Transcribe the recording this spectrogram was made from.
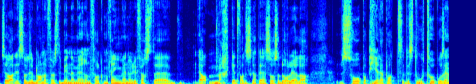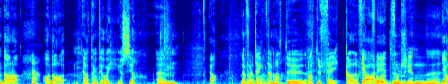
Så det var litt sånn blanda følelse til å begynne med rundt folk omkring, men når de først eh, ja, merket faktisk at det så så dårlig, eller så papiret på at det sto 2 der, da, Ja. og da ja, tenkte jeg oi, jøss, ja. Um, ja. Jeg for tenkte deg at du, at du faka det for Ja, å få de- et fortrinn. eh. Ja,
